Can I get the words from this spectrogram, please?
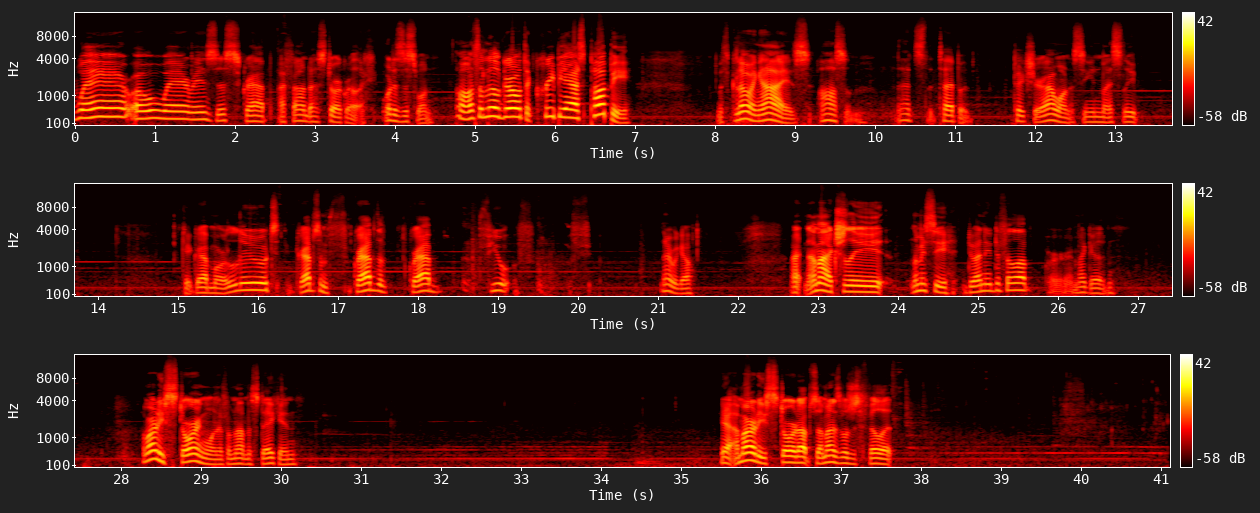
Where, oh, where is the scrap? I found a historic relic. What is this one? Oh, it's a little girl with a creepy ass puppy. With glowing eyes. Awesome. That's the type of picture I want to see in my sleep. Okay, grab more loot. Grab some. grab the. Grab fuel. there we go. Alright, I'm actually. Let me see. Do I need to fill up? Or am I good? I'm already storing one if I'm not mistaken. Yeah, I'm already stored up, so I might as well just fill it.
